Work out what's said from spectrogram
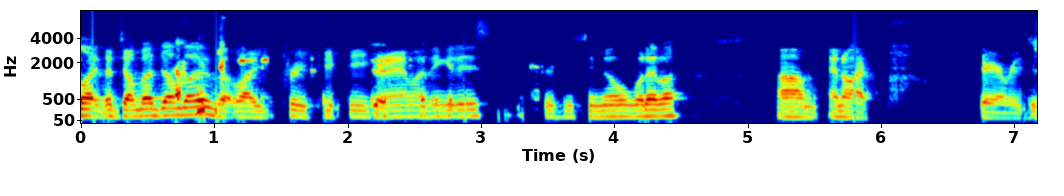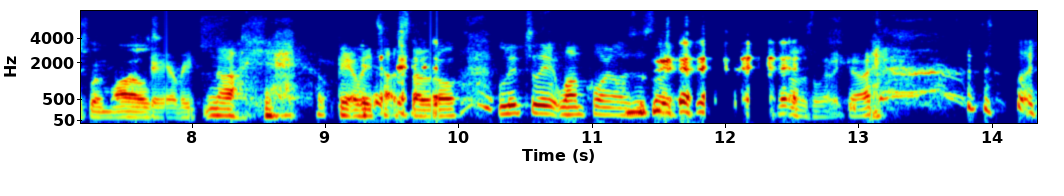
like the jumbo jumbo, but like 350 gram, I think it is, 350 mil, whatever. Um, and I barely just went wild. Barely, no, yeah, barely touched that at all. Literally, at one point, I was just like, I'll just let it go. like,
